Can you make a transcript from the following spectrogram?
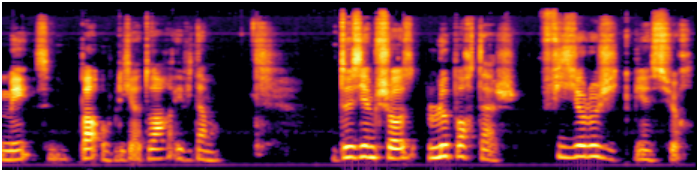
mais ce n'est pas obligatoire évidemment. Deuxième chose, le portage, physiologique bien sûr,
